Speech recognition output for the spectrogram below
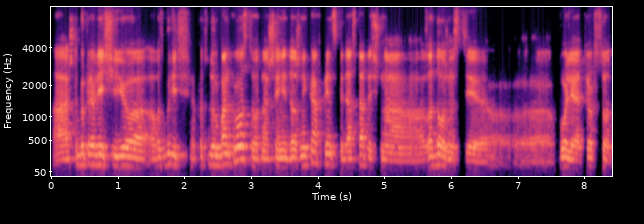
а, чтобы привлечь ее, возбудить процедуру банкротства в отношении должника, в принципе, достаточно задолженности э, более 300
